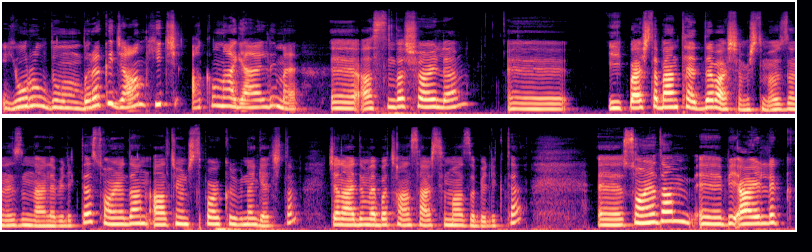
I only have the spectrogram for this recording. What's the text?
yoruldum, bırakacağım hiç aklına geldi mi? Ee, aslında şöyle e, ilk başta ben TED'de başlamıştım Özden İzinler'le birlikte. Sonradan Altınoluk Spor Kulübü'ne geçtim. Can Aydın ve Batuhan Sarsılmaz'la birlikte. Ee, sonradan e, bir ayrılık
